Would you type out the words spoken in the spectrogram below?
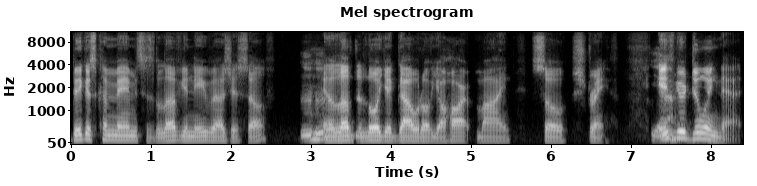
biggest commandments is love your neighbor as yourself hmm and love the Lord your God with all your heart, mind, soul, strength. Yeah. If you're doing that,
